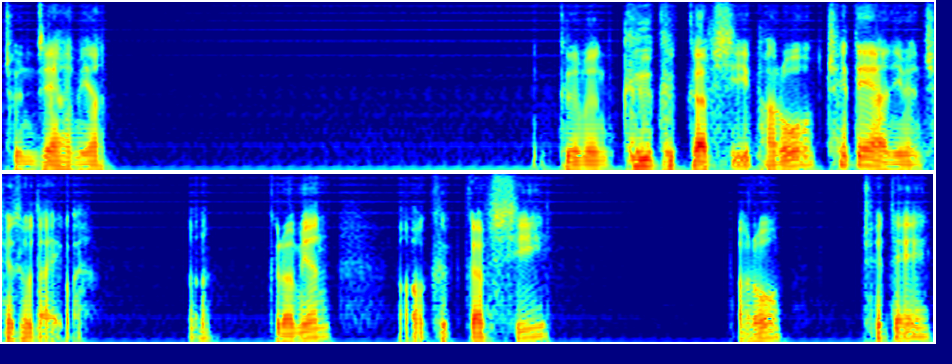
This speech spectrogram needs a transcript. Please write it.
존재하면 그러면 그 극값이 바로 최대 아니면 최소다 이거야. 어? 그러면 어, 극값이 바로 최대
